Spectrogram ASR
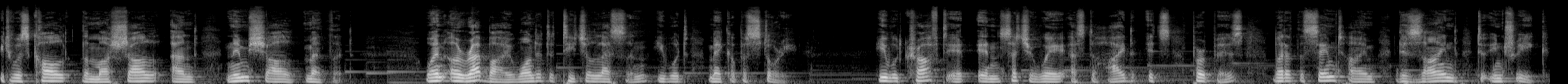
It was called the Mashal and Nimshal method. When a rabbi wanted to teach a lesson, he would make up a story. He would craft it in such a way as to hide its purpose, but at the same time designed to intrigue.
